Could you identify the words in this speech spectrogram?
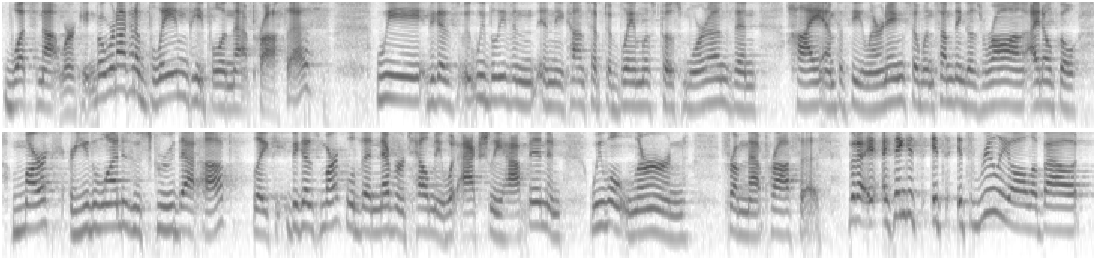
what's not working. But we're not going to blame people in that process. We because we believe in, in the concept of blameless postmortems and high empathy learning. So when something goes wrong, I don't go, Mark, are you the one who screwed that up? Like because Mark will then never tell me what actually happened and we won't learn from that process. But I, I think it's it's it's really all about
